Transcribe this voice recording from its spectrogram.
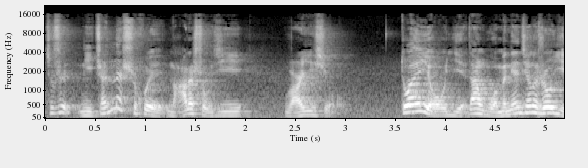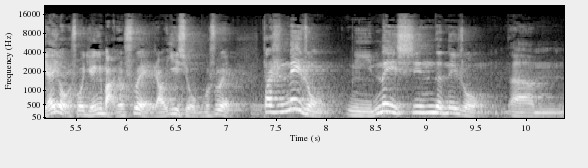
就是你真的是会拿着手机玩一宿。端游也，但我们年轻的时候也有说赢一把就睡，然后一宿不睡。但是那种你内心的那种，嗯，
